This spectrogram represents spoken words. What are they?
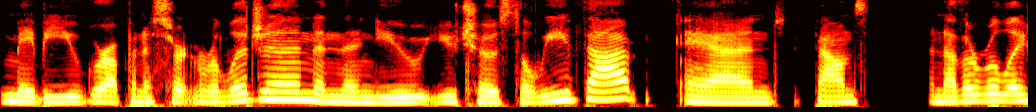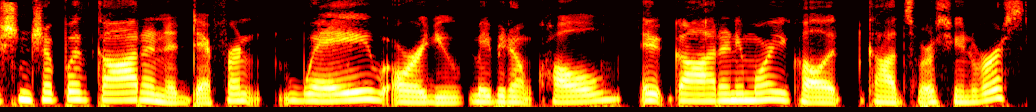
maybe you grew up in a certain religion and then you you chose to leave that and found another relationship with God in a different way or you maybe don't call it God anymore, you call it God source universe.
